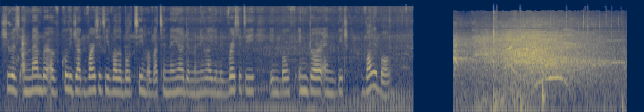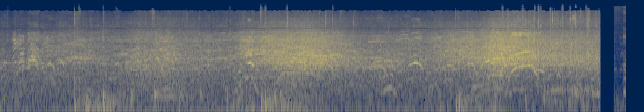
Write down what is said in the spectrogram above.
She was a member of Kulijak varsity volleyball team of Ateneo de Manila University in both indoor and beach volleyball. And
